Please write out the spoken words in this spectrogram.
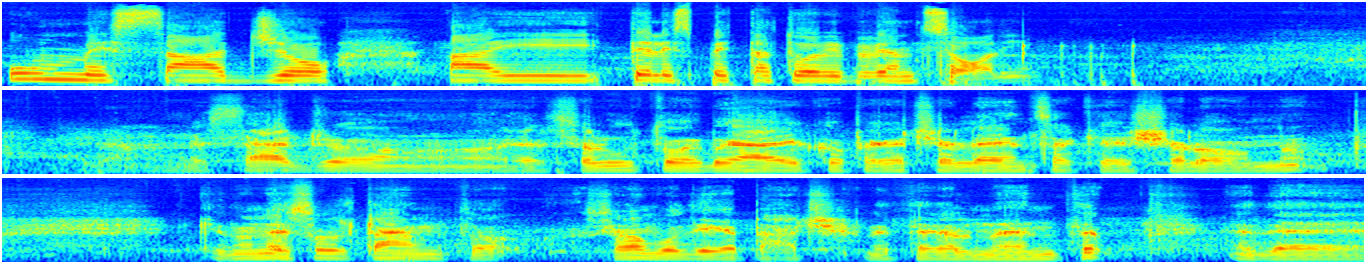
un messaggio ai telespettatori brianzoli. Il messaggio è il saluto ebraico per eccellenza che è Shalom, che non è soltanto Shalom vuol dire pace, letteralmente, ed è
